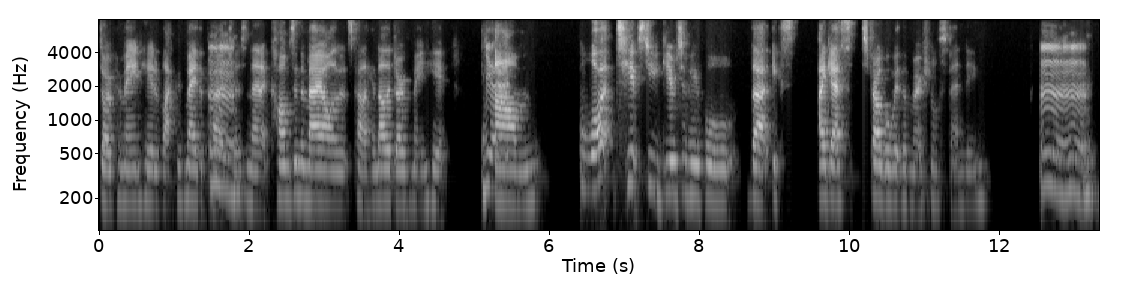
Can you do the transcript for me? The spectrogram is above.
dopamine hit of like we've made the mm. purchase mm. and then it comes in the mail and it's kind of like another dopamine hit. Yeah. Um, what tips do you give to people that ex- I guess struggle with emotional spending? Mm-hmm.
